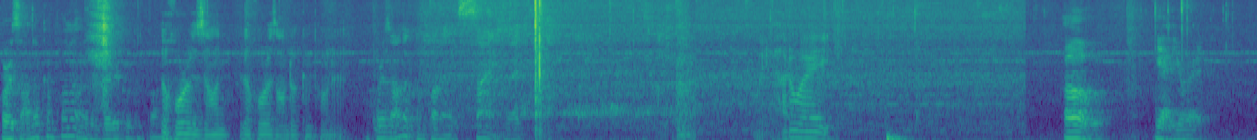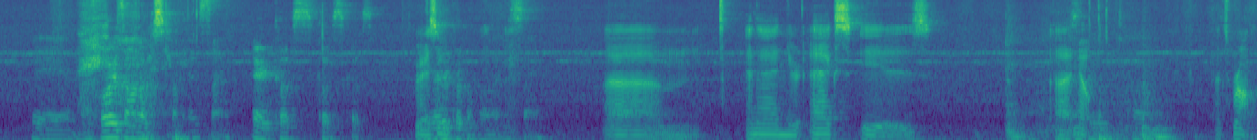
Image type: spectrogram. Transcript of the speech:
horizontal component or the vertical component? The horizontal the horizontal component. The horizontal component is sine, right? Wait, how do I? Oh, yeah, you're right. Yeah, yeah, yeah. Horizontal component is sine. Or cos, cos, cos. Right. So vertical component is sine. um, and then your x is. Uh, no, Um, that's wrong.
